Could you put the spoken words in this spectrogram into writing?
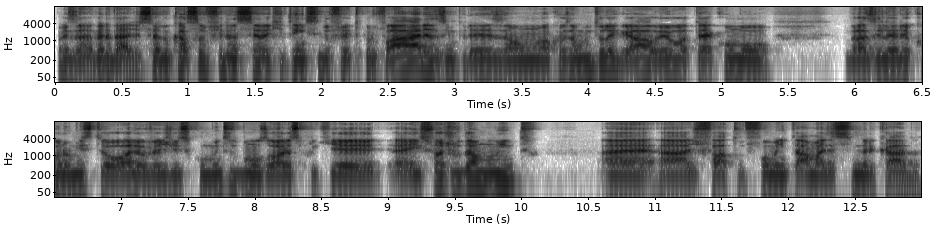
Pois é, é verdade. Essa educação financeira que tem sido feita por várias empresas é uma coisa muito legal. Eu, até como brasileiro economista, eu olho, eu vejo isso com muitos bons olhos, porque é, isso ajuda muito é, a, de fato, fomentar mais esse mercado.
